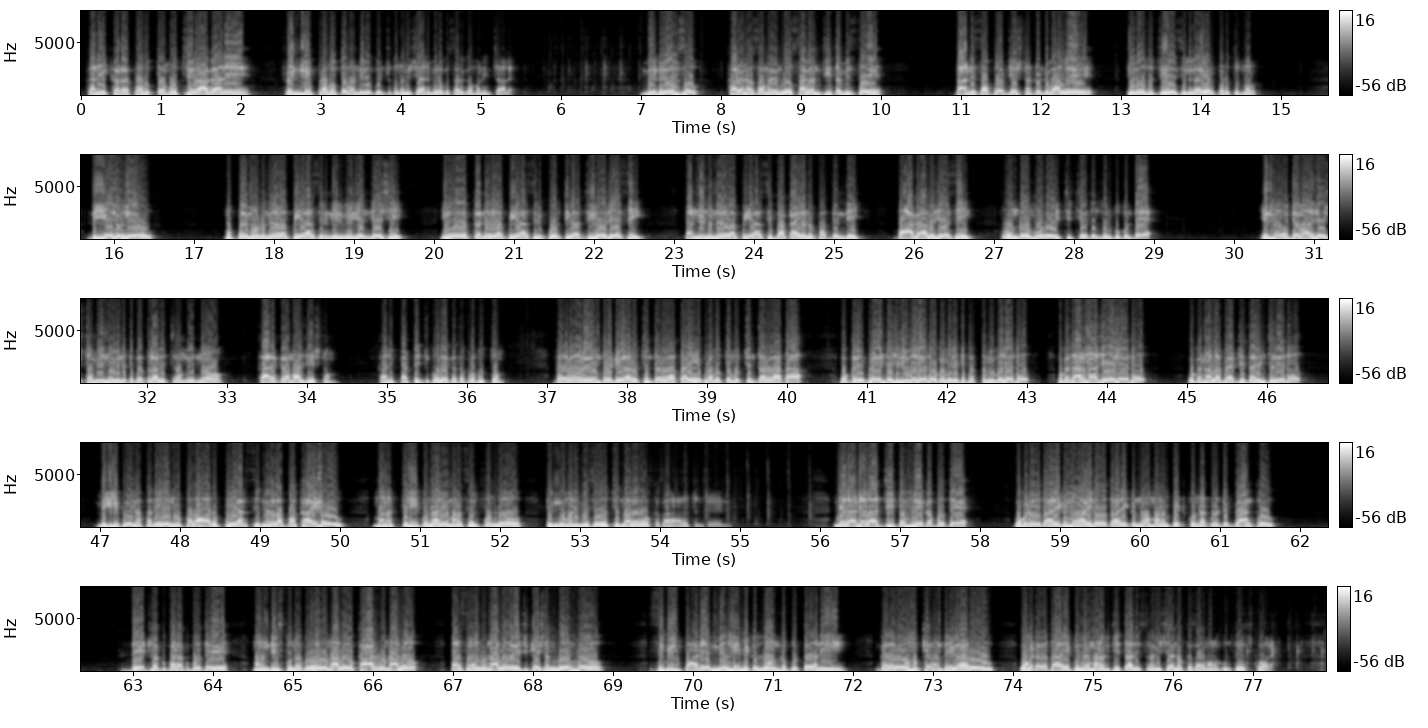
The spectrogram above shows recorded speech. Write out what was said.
కానీ ఇక్కడ ప్రభుత్వం వచ్చి రాగానే ఫ్రెండ్లీ ప్రభుత్వం అని నిరూపించుకున్న విషయాన్ని మీరు ఒకసారి గమనించాలి. మీకు తెలుసు కరోనా సమయంలో సగం జీతం ఇస్తే దాన్ని సపోర్ట్ చేసినటువంటి వాళ్ళే ఈరోజు జేఏసీలుగా ఏర్పడుతున్నారు. డిఏలు లేవు. ముప్పై మూడు నెలల పిఆర్సీని నిర్వీర్యం చేసి ఇరవై ఒక్క నెలల పీఆర్సీని పూర్తిగా జీరో చేసి పన్నెండు నెలల పీఆర్సీ బకాయిలను పద్దెనిమిది భాగాలు చేసి రెండో మూడో ఇచ్చి చేతులు దులుపుకుంటే ఎన్నో ఉద్యమాలు చేసినాం ఎన్నో వినతి పత్రాలు ఇచ్చినాం ఎన్నో కార్యక్రమాలు చేసినాం కానీ పట్టించుకోలే గత ప్రభుత్వం. గౌరవ రేవంత్ రెడ్డి గారు వచ్చిన తర్వాత ఈ ప్రభుత్వం వచ్చిన తర్వాత ఒక రిప్రజెంటేషన్ ఇవ్వలేదు ఒక వినతి పత్రం ఇవ్వలేదు ఒక ధర్నా చేయలేదు ఒక నల్ల బ్యాడ్జీ ధరించలేదు. మిగిలిపోయిన పదిహేను పదహారు పిఆర్సీ నెలల బకాయిలు మనకు తెలియకుండానే మన సెల్ ఫోన్లో టింగుమని మెసేజ్ వచ్చిందా లేదా ఒక్కసారి ఆలోచన చేయండి. నెల నెల జీతం లేకపోతే ఒకటవ తారీఖునో ఐదవ తారీఖునో మనం పెట్టుకున్నటువంటి బ్యాంకు డేట్లకు పడకపోతే మనం తీసుకున్న గృహ రుణాలు కారు రుణాలు పర్సనల్ రుణాలు ఎడ్యుకేషన్ లోన్లో సిబిల్ పాడే మెల్లి మీకు లోన్లు పుట్టవని గౌరవ ముఖ్యమంత్రి గారు ఒకటవ తారీఖునే మనకు జీతాలు ఇస్తున్న విషయాన్ని ఒక్కసారి మనం గుర్తు తెచ్చుకోవాలి.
